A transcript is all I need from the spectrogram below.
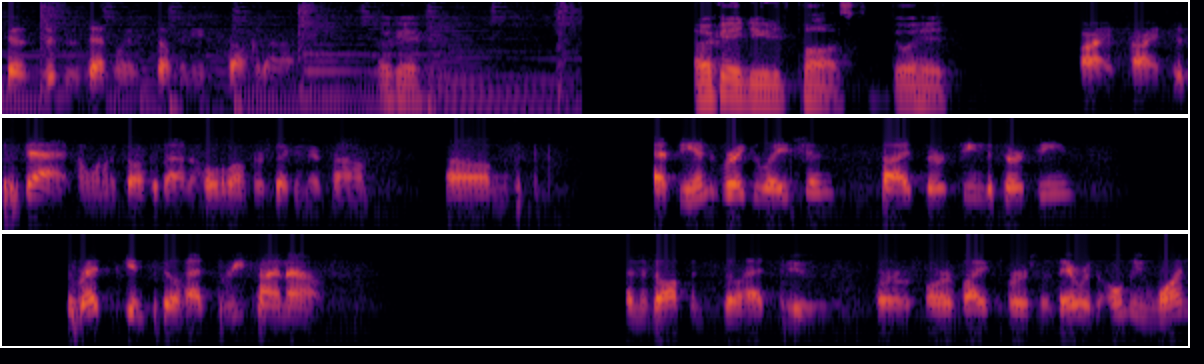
because this is definitely something we need to talk about. Okay. Okay, dude, it's paused. Go ahead. All right, all right. This stat, I want to talk about it. Hold on for a second there, Tom. Um, at the end of regulation, tied 13 to 13, the Redskins still had three timeouts, and the Dolphins still had two, or, or vice versa. There was only one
